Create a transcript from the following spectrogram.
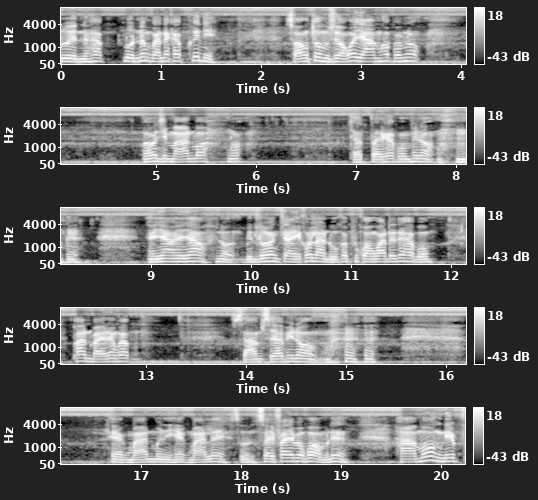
รุ่นนะครับรุ่นน้ำกันนะครับขึ้นนี่สองทุ่มสองว่ายามครับพี่น้องว่ามันสิมานบ่เนาะจัดไปครับผมพี่น้องยาวๆยาวๆพี่น้องเป็นกำลังใจคนลาหนูกับผู้กองวัดด้วยนะครับผมพันใบนะครับสามเสือพี่น้อง แหกหมานมือนี่แหกหมานเลยส่วนใส่ไฟมาพร้อมเนี่ยหาโมงเหน็บไฟ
